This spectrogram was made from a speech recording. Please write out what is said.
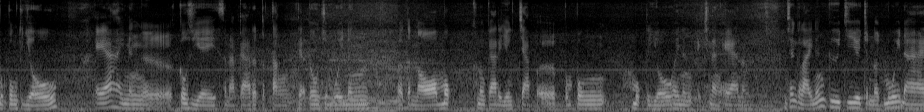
បំពង់ទយោ air ហើយនិង Cosier សម្រាប់ការរឹតបន្តឹងតាក់ទងជាមួយនឹងតំណមុខក្នុងការដែលយើងចាប់បំពង់មុខទយោហើយនិងឆ្នាំង air ហ្នឹង អញ្ចឹងកន្លែងហ្នឹងគឺជាចំណុចមួយដែល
